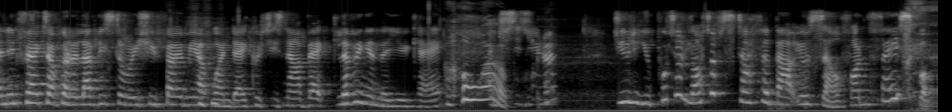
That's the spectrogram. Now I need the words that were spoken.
And in fact i've got a lovely story. She phoned me up one day because she's now back living in the uk oh wow. and she you know Julie, you put a lot of stuff about yourself on Facebook.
